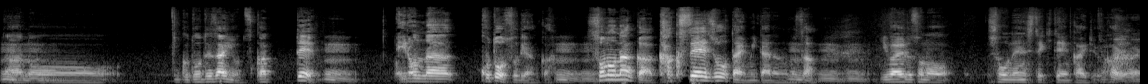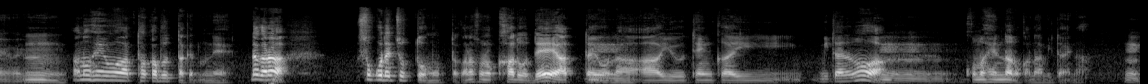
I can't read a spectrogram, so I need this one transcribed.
うんあのーグッドデザインを使っていろんなことをするやんか、そのなんか覚醒状態みたいなのもさ、いわゆるその少年史的展開というか、あの辺は高ぶったけどね。だからそこでちょっと思ったかな。その角であったような、うん。ああいう展開みたいなのは、うんうんこの辺なのかなみたいな、うんうん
